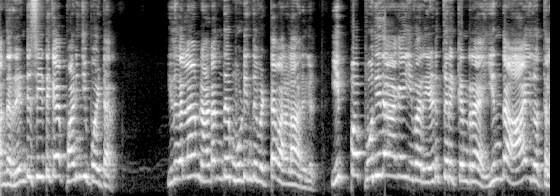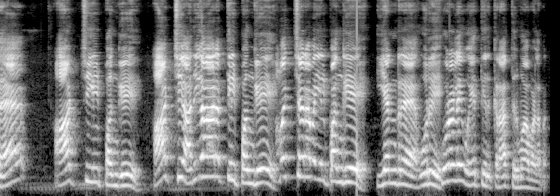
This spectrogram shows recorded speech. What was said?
அந்த ரெண்டு சீட்டுக்கே பணிஞ்சு போயிட்டார். இதுவெல்லாம் நடந்து முடிந்துவிட்ட வரலாறுகள். இப்போ புதிதாக இவர் எடுத்திருக்கின்ற இந்த ஆயுதத்தில் ஆட்சியில் பங்கு ஆட்சி அதிகாரத்தில் பங்கு அமைச்சரவையில் பங்கு என்ற ஒரு குரலை உயர்த்தியிருக்கிறார் திருமாவளவன்.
